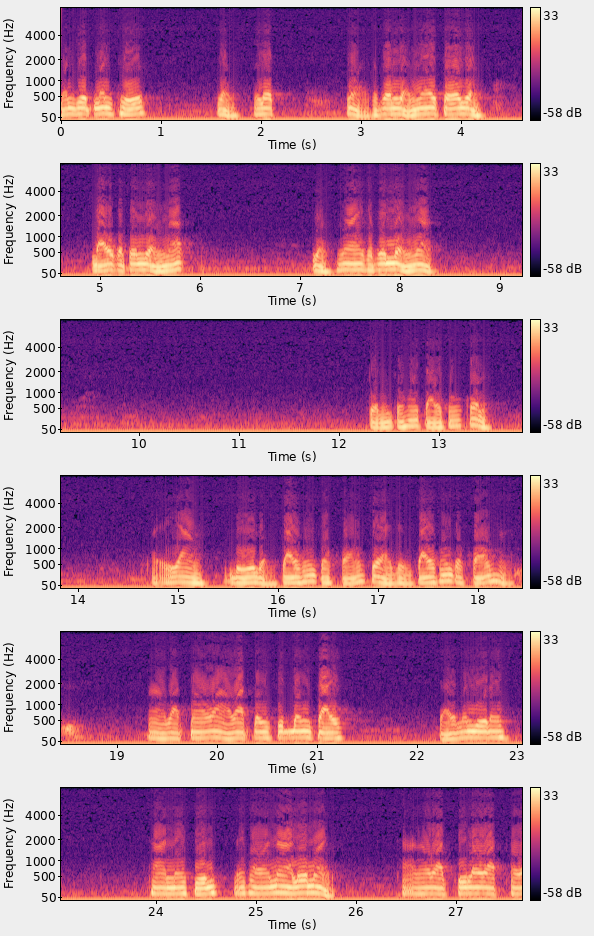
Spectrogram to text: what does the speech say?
มันยึดมันถือ อย่างเล็กหน่อยก็เป็นอย่างง่ายโตอย่างเบาก็เป็นอย่างนักอย่างง่ายก็เป็นอย่างยาก เป็นตัวหัวใจของก้นพยายามดูเหลืองใจของเจ้าของแก่ถึงใจของเจ้าของวัดมาว่าวัดเป็นคิดเป็นใจ ใจมันอยู่ในทานในศีลในภาวนาหรือไม่ทานวัดศีลวัดภาว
